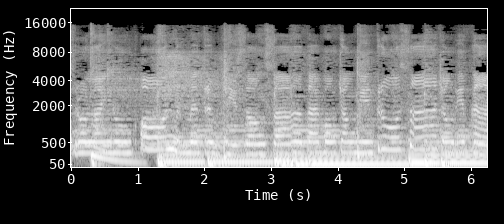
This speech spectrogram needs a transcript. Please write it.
ស្រឡាញ់រូបអូនមិនមែនត្រឹមជាសងសាតែបងចង់មានគ្រួសារចង់រៀបការនឹងរូ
